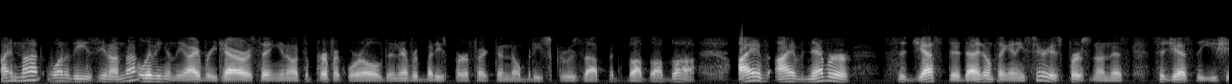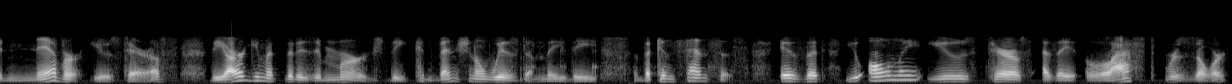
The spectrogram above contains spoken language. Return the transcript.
I'm not one of these, you know, I'm not living in the ivory tower saying, you know, it's a perfect world and everybody's perfect and nobody screws up and blah blah blah. I've I've never suggested, I don't think any serious person on this suggests that you should never use tariffs. The argument that has emerged, the conventional wisdom, the the the consensus is that you only use tariffs as a last resort,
